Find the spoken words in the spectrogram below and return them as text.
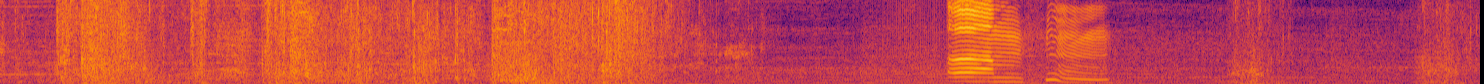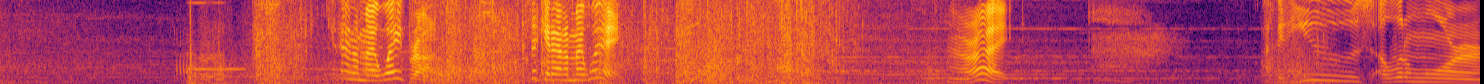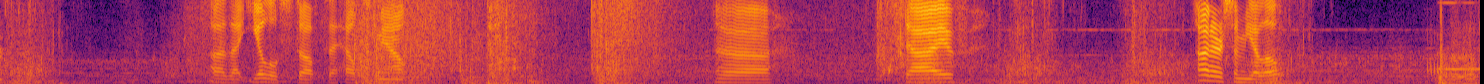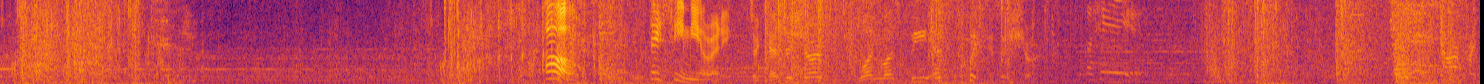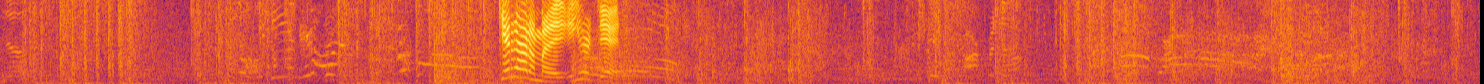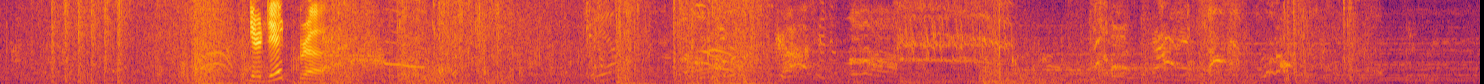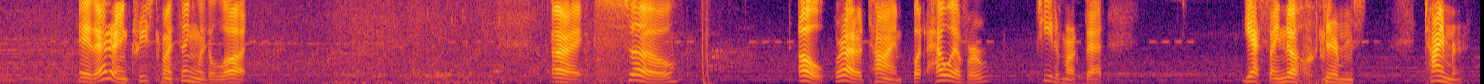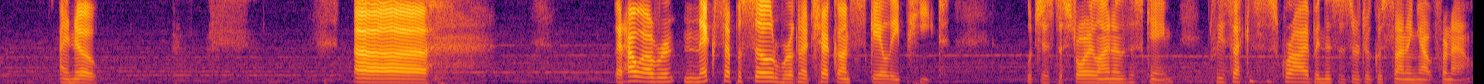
Out of my way, bro. I said get out of my way. Alright. I could use a little more uh, that yellow stuff that helps me out. Uh, dive. Oh, there's some yellow. see me already. To catch a shark, one must be as quick as a shark. Get out of my... You're dead. You're dead, bruh. Hey, that increased my thing like a lot. Alright, so... Oh, we're out of time. But however, T to mark that. Yes, I know. They're mis- timer. I know. Uh, but however, next episode we're gonna check on Scaly Pete, which is the storyline of this game. Please like and subscribe, and this is Zerduku signing out for now.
